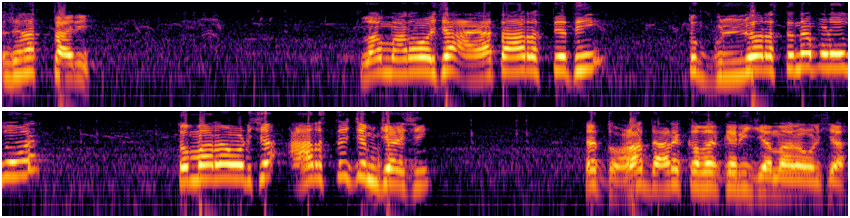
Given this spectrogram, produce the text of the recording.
અરે તારી. લા મારા વર્ષે આયા તા આ રસ્તેથી. તો ગુલ્લો રસ્તે ના પડો તો તો મારા ઓળશા આ રસ્તે કેમ જાય છે? એ ધોળા દાડે કલર કરી ગયા મારા ઓળશા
